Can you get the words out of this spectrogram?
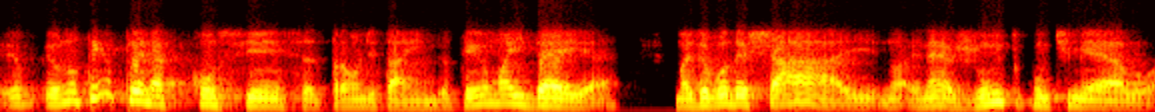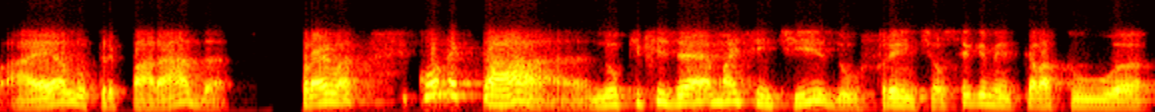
eu, eu não tenho plena consciência para onde está indo, eu tenho uma ideia, mas eu vou deixar, né, junto com o time Elo, a Elo preparada para ela se conectar no que fizer mais sentido frente ao segmento que ela atua,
